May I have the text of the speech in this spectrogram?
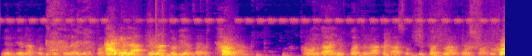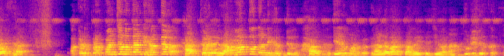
ಭಕ್ತಿ ಹಂಗಾಗಿರಪ್ಪ ಆಗಿಲ್ಲ. ಇನ್ನ ದುಡಿ ಅಂತಾರ. ಹೌದಾ. ಅವಂದ ಇಪ್ಪತ್ನಾಲ್ಕು ತಾಸು ಇಪ್ಪತ್ನಾಲ್ಕು ವರ್ಷ ಹೋತ ಆ ಕಡೆ ಪ್ರಪಂಚನ ದಂಡಿ ಹತ್ತಿಲ್ಲ. ಹತ್ತಲಿಲ್ಲ ಮತ್ತು ದಂಡಿ ಹತ್ತಿಲ್ಲ. ಹೌದು. ಏನ್ ಮಾಡ್ಬೇಕು? ನಡವಾರ್ಕ ಹೋಯ್ತು ಜೀವನ. ದುಡಿಬೇಕತ್ತ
